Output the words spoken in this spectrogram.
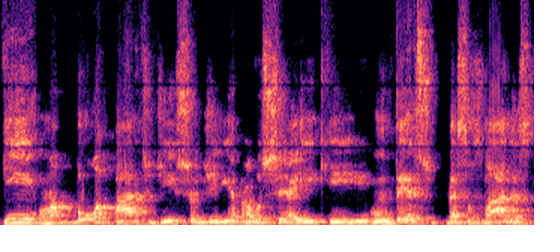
Que uma boa parte disso, eu diria para você aí que um terço dessas vagas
